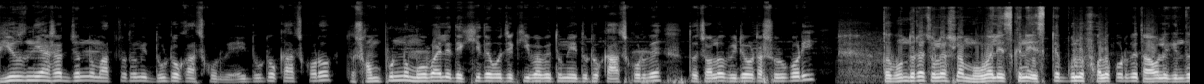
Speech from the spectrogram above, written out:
ভিউজ নিয়ে আসার জন্য মাত্র তুমি দুটো কাজ করবে। এই দুটো কাজ করো, তো সম্পূর্ণ মোবাইলে দেখিয়ে দেবো যে কীভাবে তুমি এই দুটো কাজ করবে। তো চলো ভিডিওটা শুরু করি। তো বন্ধুরা চলে আসলাম মোবাইল স্ক্রিনে স্টেপগুলো ফলো করবে তাহলে কিন্তু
